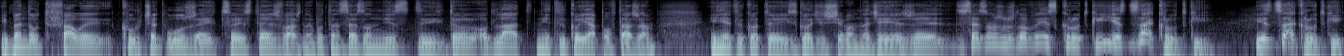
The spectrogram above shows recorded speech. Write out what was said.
i będą trwały kurczę dłużej, co jest też ważne, bo ten sezon jest i to od lat, nie tylko ja powtarzam i nie tylko ty i zgodzisz się mam nadzieję, że sezon żużlowy jest krótki, jest za krótki. Jest za krótki.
